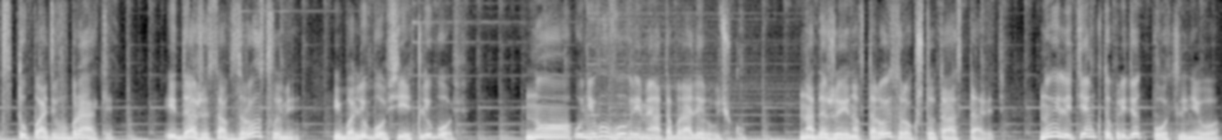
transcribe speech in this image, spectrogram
вступать в браки, и даже со взрослыми, ибо любовь есть любовь. Но у него вовремя отобрали ручку. Надо же и на второй срок что-то оставить. Ну или тем, кто придет после него.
